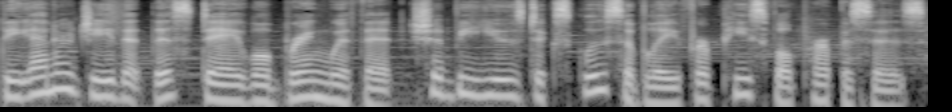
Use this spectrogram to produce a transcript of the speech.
The energy that this day will bring with it should be used exclusively for peaceful purposes.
